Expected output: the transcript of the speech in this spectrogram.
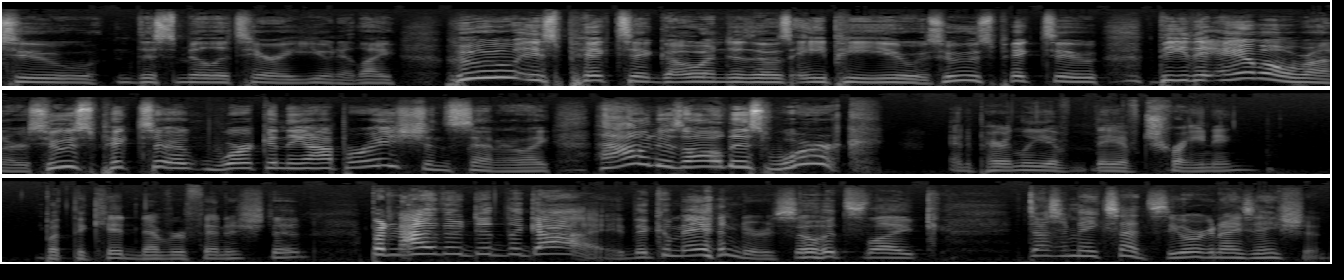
to this military unit. Like who is picked to go into those APUs? Who's picked to be the ammo runners? Who's picked to work in the operations center? Like how does all this work? And apparently, have, they have training, but the kid never finished it. But neither did the guy, the commander. So it's like it doesn't make sense. The organization.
